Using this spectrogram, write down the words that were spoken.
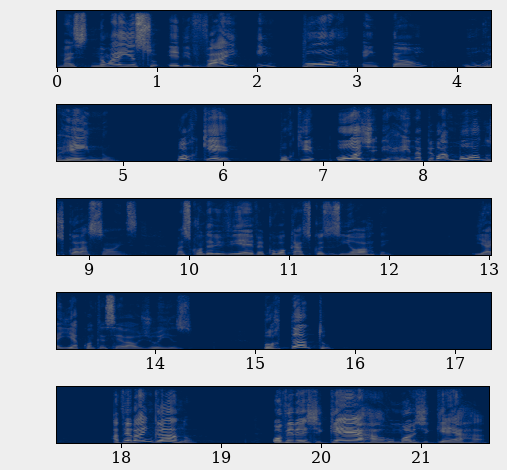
mas não é isso. Ele vai impor então um reino. Por quê? Porque hoje ele reina pelo amor nos corações, mas quando ele vier, ele vai colocar as coisas em ordem. E aí acontecerá o juízo. Portanto, haverá engano, Ouvireis de guerra, rumores de guerra.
